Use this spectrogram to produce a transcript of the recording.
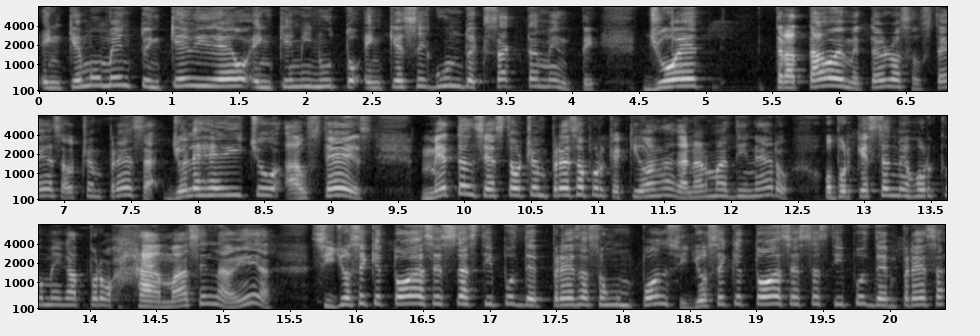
¿En qué momento, en qué video, en qué minuto, en qué segundo exactamente yo he tratado de meterlos a ustedes a otra empresa. Yo les he dicho a ustedes, métanse a esta otra empresa porque aquí van a ganar más dinero o porque esta es mejor que Omega Pro. Jamás en la vida. Si yo sé que todas estas tipos de empresas son un Ponzi, yo sé que todas estas tipos de empresas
